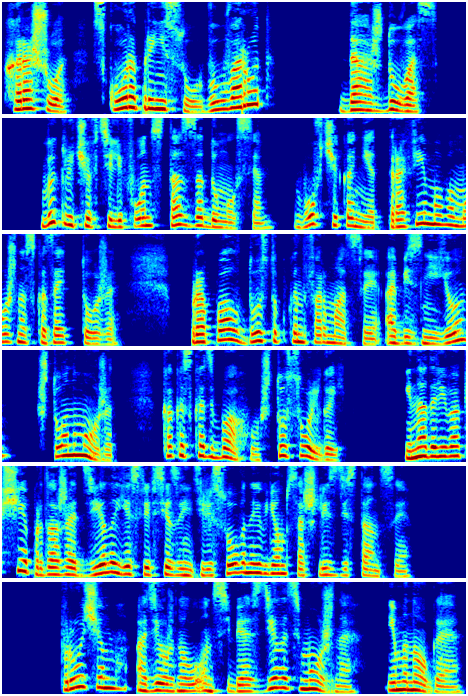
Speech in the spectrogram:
Хорошо, скоро принесу. Вы у ворот? Да, жду вас. Выключив телефон, Стас задумался. Вовчика нет, Трофимова, можно сказать, тоже. Пропал доступ к информации, а без нее что он может? Как искать Баху? Что с Ольгой? И надо ли вообще продолжать дело, если все заинтересованные в нем сошли с дистанции? Впрочем, одернул он себя, сделать можно, и многое.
